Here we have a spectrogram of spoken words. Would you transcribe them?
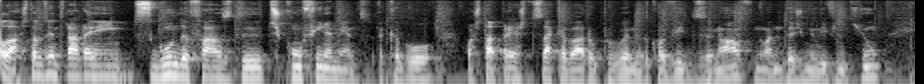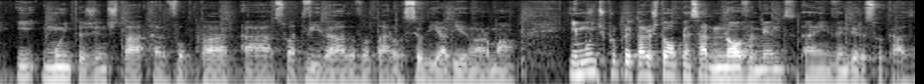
Olá, estamos a entrar em segunda fase de desconfinamento. Acabou, ou está prestes a acabar o problema do Covid-19 no ano 2021 e muita gente está a voltar à sua atividade, a voltar ao seu dia-a-dia -dia normal. E muitos proprietários estão a pensar novamente em vender a sua casa,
